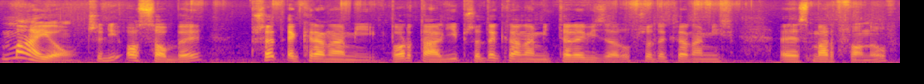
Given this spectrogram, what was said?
mają, czyli osoby przed ekranami portali, przed ekranami telewizorów, przed ekranami smartfonów,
